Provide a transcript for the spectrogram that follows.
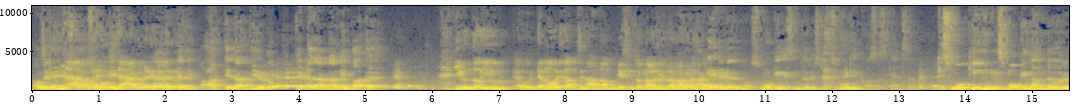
How So can you it's stop smoking? it's பார்த்தே தான் தீரணும் கெட்டதா இருந்தாலும் நீ பார்க்குற ஈவன் தோ யூ ஒரு டெமோவே காமிச்சு நான் தான் முகேஷ்னு சொன்னாலும் it is no, smoking is injurious to smoking causes cancer okay, smoking smoking அந்த ஒரு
